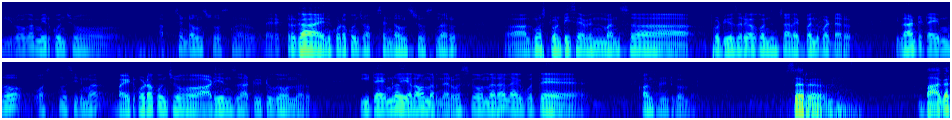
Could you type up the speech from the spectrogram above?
హీరోగా మీరు కొంచెం అప్స్ అండ్ డౌన్స్ చూస్తున్నారు. డైరెక్టర్గా ఆయన కూడా కొంచెం అప్స్ అండ్ డౌన్స్ చూస్తున్నారు. ఆల్మోస్ట్ ట్వంటీ సెవెన్ మంత్స్ ప్రొడ్యూసర్గా కొంచెం చాలా ఇబ్బంది పడ్డారు. ఇలాంటి టైంలో వస్తున్న సినిమా బయట కూడా కొంచెం ఆడియన్స్ అటు ఇటుగా ఉన్నారు. ఈ టైంలో ఎలా ఉన్నారు? నర్వస్గా ఉన్నారా? లేకపోతే కాన్ఫిడెంట్గా ఉన్నారు? సార్ బాగా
